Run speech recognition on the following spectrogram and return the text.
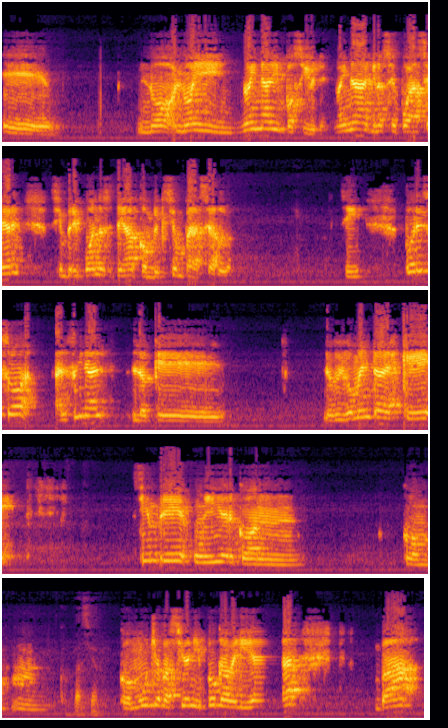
eh, no, no, hay, no hay nada imposible, no hay nada que no se pueda hacer siempre y cuando se tenga convicción para hacerlo. ¿sí? Por eso, al final, lo que, lo que comenta es que siempre un líder con, con, Con pasión. con mucha pasión y poca habilidad va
